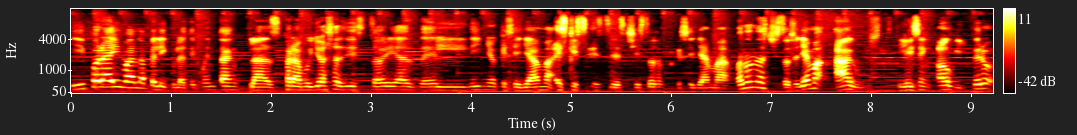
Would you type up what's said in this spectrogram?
Y por ahí va la película, te cuentan las maravillosas historias del niño que se llama, es que es, es- es chistoso porque se llama, bueno, no es chistoso, se llama August, y le dicen Augie, pero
